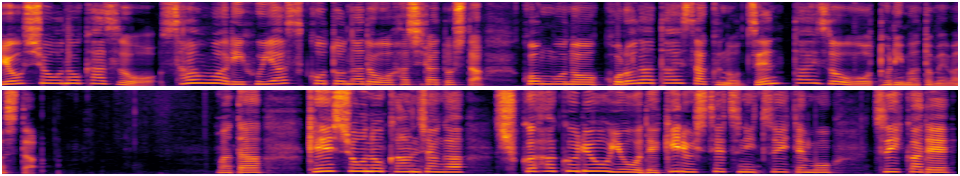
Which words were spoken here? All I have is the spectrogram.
病床の数を3割増やすことなどを柱とした今後のコロナ対策の全体像を取りまとめました。また、軽症の患者が宿泊療養できる施設についても追加で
